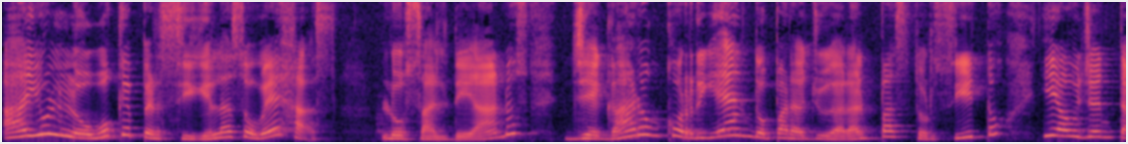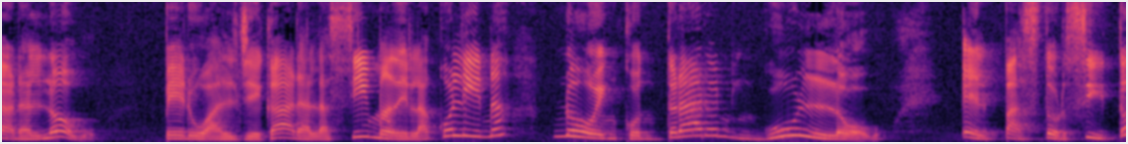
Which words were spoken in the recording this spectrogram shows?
Hay un lobo que persigue las ovejas. Los aldeanos llegaron corriendo para ayudar al pastorcito y ahuyentar al lobo, pero al llegar a la cima de la colina no encontraron ningún lobo. El pastorcito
